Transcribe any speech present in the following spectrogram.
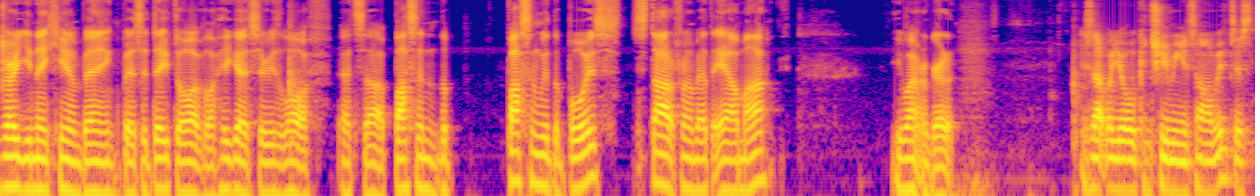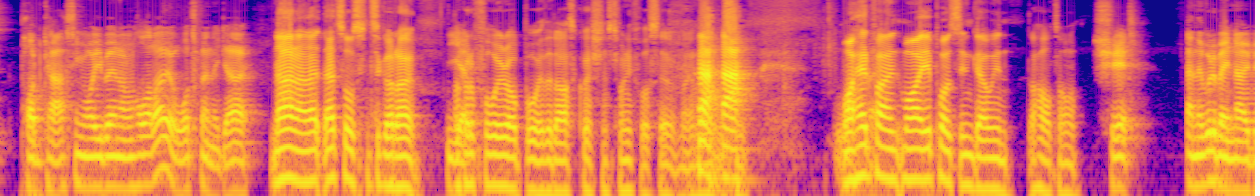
very unique human being. But it's a deep dive, like he goes through his life. It's uh, Bussin' the Bussin' with the Boys. Start it from about the hour mark. You won't regret it. Is that what you're consuming your time with? Just podcasting while you've been on holiday, or what's been the go? No, no, that, that's all since I got home. Yeah. I've got a four-year-old boy that asks questions twenty-four seven. Mate. I don't my headphones, my earpods didn't go in the whole time. Shit. And there would have been no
